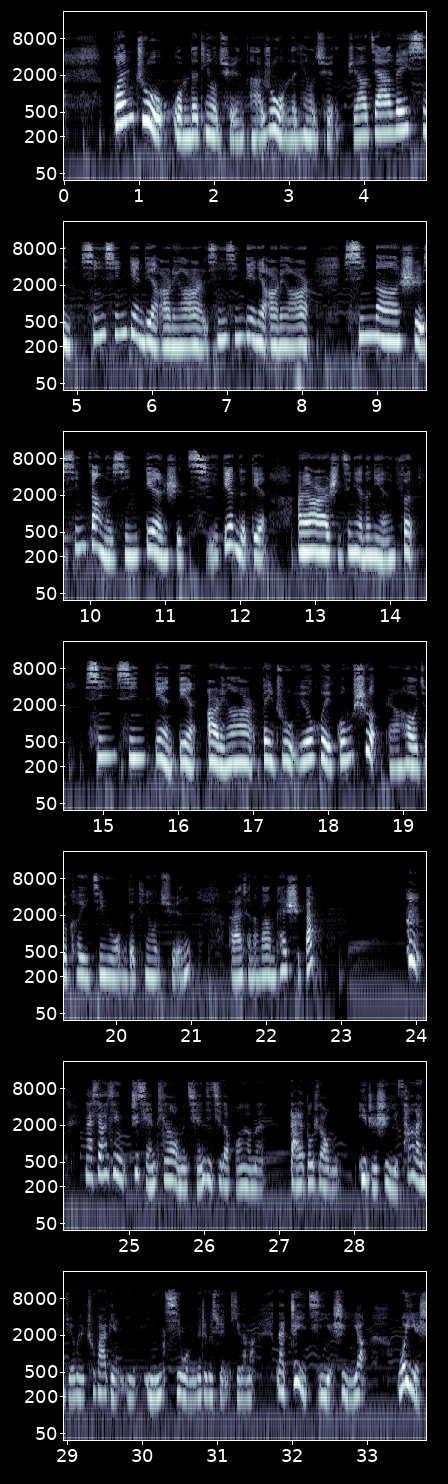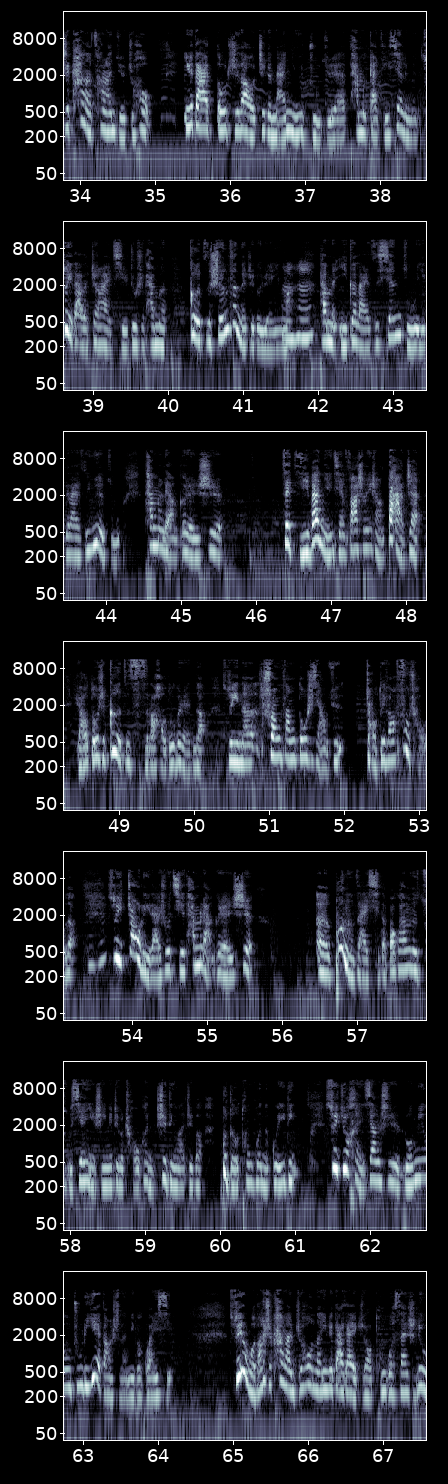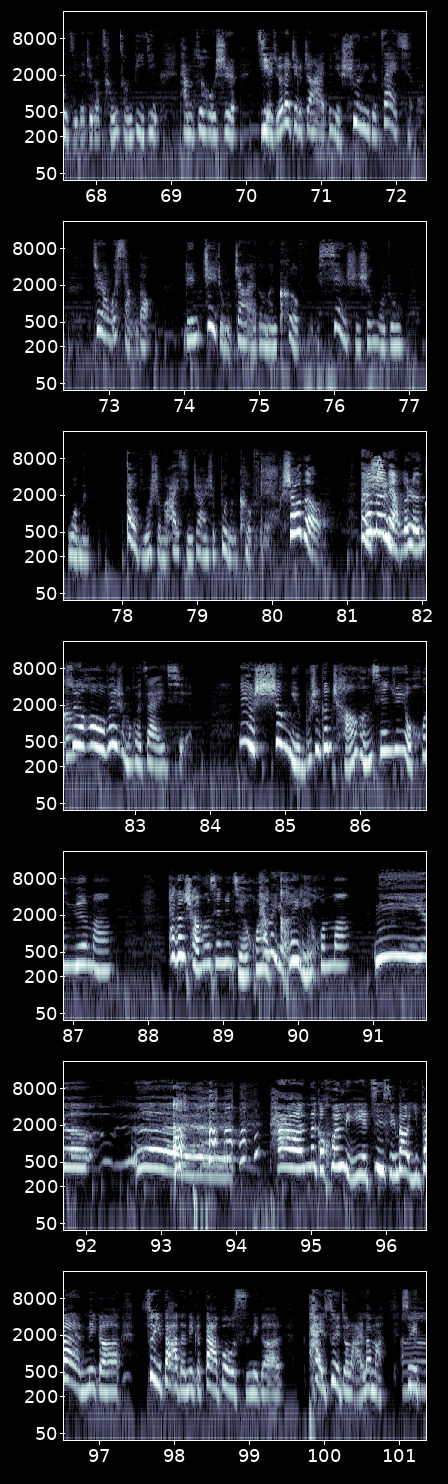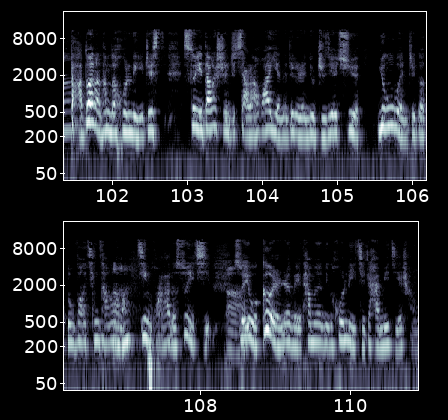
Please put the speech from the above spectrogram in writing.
关注我们的听友群啊，入我们的听友群，只要加微信“心心电电二零二二”，心心电电二零二二，心呢是心脏的心，电是旗电的电，二零二二是今年的年份，心心电电二零二二，备注约会公社，然后就可以进入我们的听友群。好啦，小南瓜，我们开始吧。嗯，那相信之前听了我们前几期的朋友们，大家都知道我们一直是以苍兰诀为出发点引引起我们的这个选题的嘛。那这一期也是一样，我也是看了苍兰诀之后，因为大家都知道这个男女主角他们感情线里面最大的障碍，其实就是他们各自身份的这个原因嘛。他们一个来自仙族，一个来自月族，他们两个人是在几万年前发生了一场大战，然后都是各自死了好多个人的，所以呢，双方都是想要去。找对方复仇的，所以照理来说，其实他们两个人是，呃，不能在一起的。包括他们的祖先也是因为这个仇恨制定了这个不得通婚的规定，所以就很像是罗密欧朱丽叶当时的那个关系。所以我当时看完之后呢，因为大家也知道，通过三十六集的这个层层递进，他们最后是解决了这个障碍，并且顺利的在一起了。就让我想到，连这种障碍都能克服，现实生活中我们到底有什么爱情障碍是不能克服的？稍等。他们两个人最后为什么会在一起？那个圣女不是跟长恒仙君有婚约吗？他跟长恒仙君结婚了，可以离婚吗？你，呃，他那个婚礼进行到一半，那个最大的那个大 boss 那个太岁就来了嘛，所以打断了他们的婚礼。这所以当时小兰花演的这个人就直接去拥吻这个东方青苍了嘛，净化他的岁气。所以我个人认为他们的那个婚礼其实还没结成。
